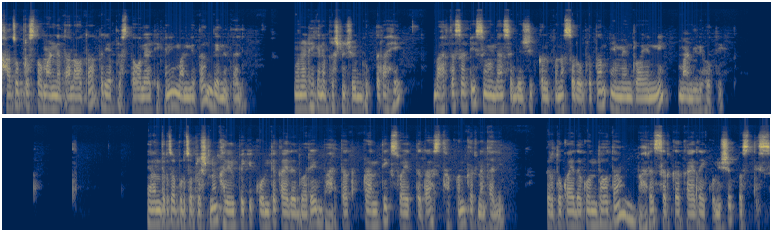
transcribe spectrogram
हा जो प्रस्ताव मांडण्यात आला होता तर या प्रस्तावाला या ठिकाणी मान्यता देण्यात आली. म्हणून या ठिकाणी प्रश्नाचे योग्य उत्तर आहे. भारतासाठी संविधान सभेची कल्पना सर्वप्रथम एम. एन. रॉय यांनी मांडली होती. त्यानंतरचा पुढचा प्रश्न खालीलपैकी कोणत्या कायद्याद्वारे भारतात प्रांतिक स्वायत्तता स्थापन करण्यात आली? तर तो कायदा कोणता होता? भारत सरकार कायदा एकोणीसशे पस्तीस.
